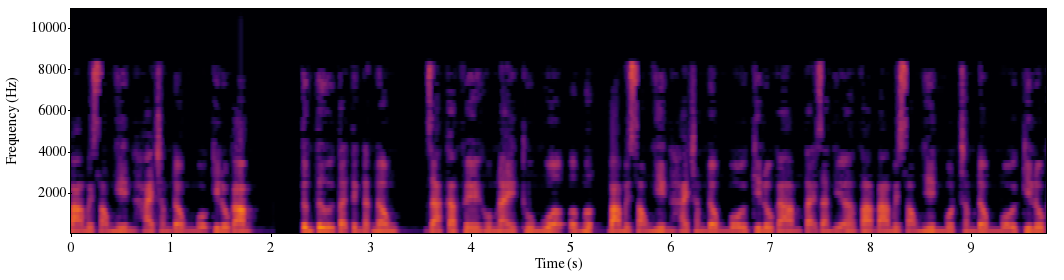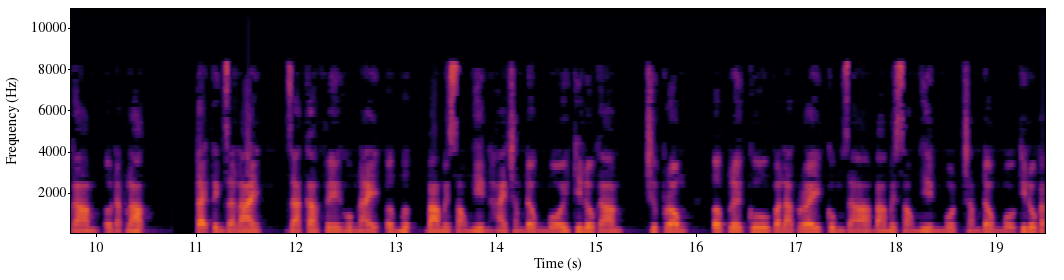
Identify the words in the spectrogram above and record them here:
36.200 đồng mỗi kg. Tương tự tại tỉnh Đắk Nông, giá cà phê hôm nay thu mua ở mức 36.200 đồng mỗi kg tại Gia Nghĩa và 36.100 đồng mỗi kg ở Đắk Lắk. Tại tỉnh Gia Lai, giá cà phê hôm nay ở mức 36.200 đồng mỗi kg, trừ Prong, ở Pleiku và Lagray cùng giá 36.100 đồng mỗi kg.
